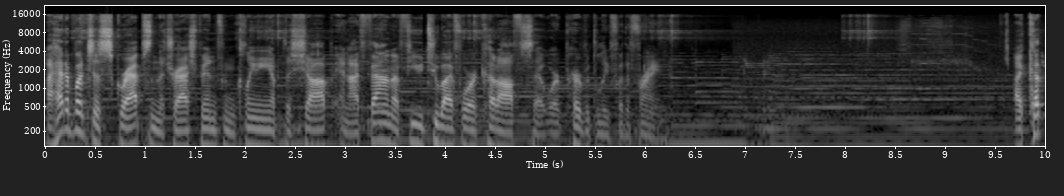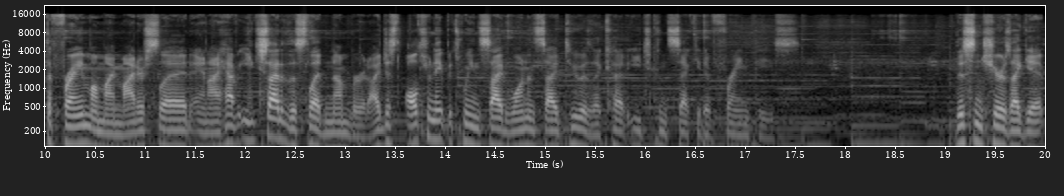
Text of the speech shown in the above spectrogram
I had a bunch of scraps in the trash bin from cleaning up the shop and I found a few 2x4 cutoffs that worked perfectly for the frame. I cut the frame on my miter sled and I have each side of the sled numbered. I just alternate between side 1 and side 2 as I cut each consecutive frame piece. This ensures I get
